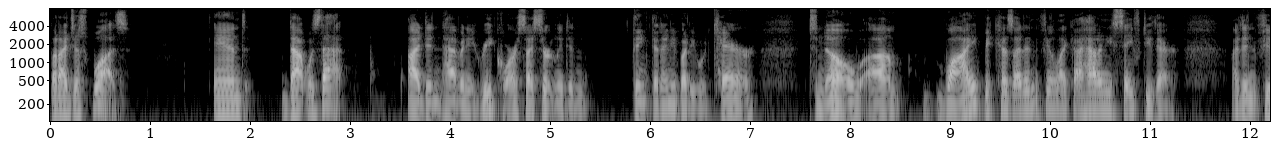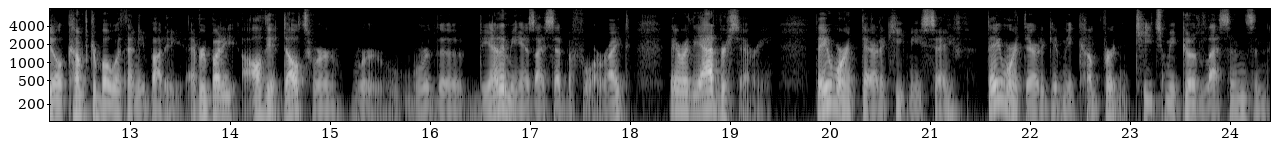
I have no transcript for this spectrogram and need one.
But I just was, and that was that. I didn't have any recourse. I certainly didn't think that anybody would care to know. Um, why? Because I didn't feel like I had any safety there. I didn't feel comfortable with anybody. Everybody, all the adults were were were the the enemy, as I said before, right? They were the adversary. They weren't there to keep me safe. They weren't there to give me comfort and teach me good lessons and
